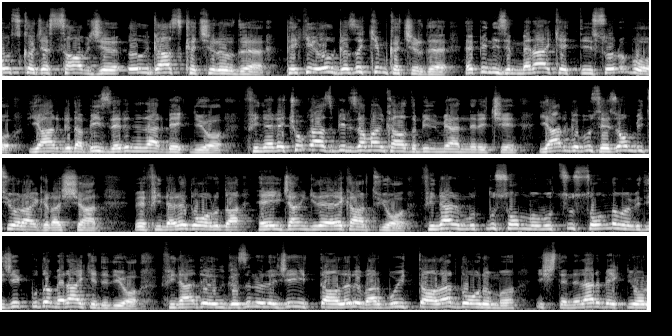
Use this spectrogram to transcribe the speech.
Koskoca savcı Ilgaz kaçırıldı. Peki Ilgaz'ı kim kaçırdı? Hepinizin merak ettiği soru bu. Yargıda bizleri neler bekliyor? Finale çok az bir zaman kaldı bilmeyenler için. Yargı bu sezon bitiyor arkadaşlar. Ve finale doğru da heyecan giderek artıyor. Final mutlu son mu mutsuz sonla mı bitecek bu da merak ediliyor. Finalde Ilgaz'ın öleceği iddiaları var. Bu iddialar doğru mu? İşte neler bekliyor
